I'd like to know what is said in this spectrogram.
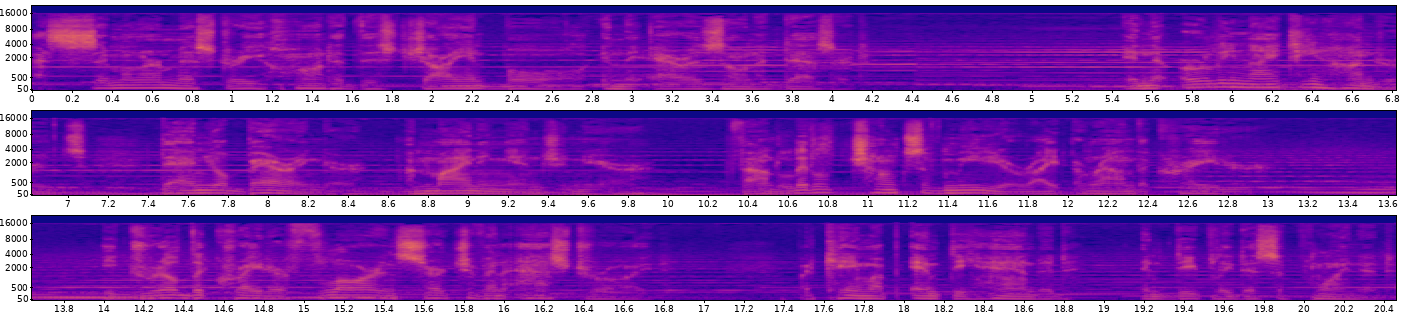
a similar mystery haunted this giant bowl in the Arizona desert. In the early 1900s, Daniel Barringer, a mining engineer, found little chunks of meteorite around the crater. He drilled the crater floor in search of an asteroid, but came up empty-handed and deeply disappointed.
